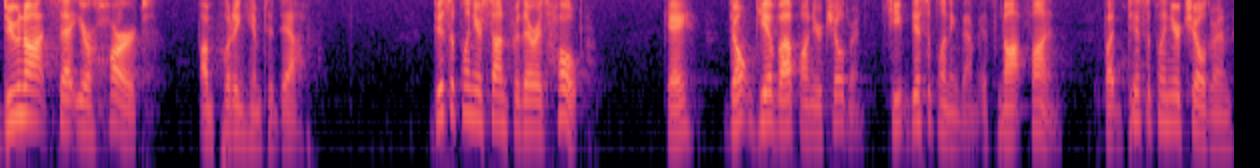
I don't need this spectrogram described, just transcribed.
Do not set your heart on putting him to death. Discipline your son, for there is hope. Okay? Don't give up on your children. Keep disciplining them. It's not fun. But discipline your children,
